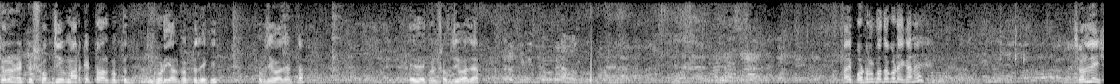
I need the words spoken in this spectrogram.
চলুন, একটু সবজি মার্কেটটা অল্প একটু ঘুরি, অল্প একটু দেখি সবজি বাজারটা। এই দেখুন সবজি বাজার। ভাই, পটল কত করে এখানে? চল্লিশ?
